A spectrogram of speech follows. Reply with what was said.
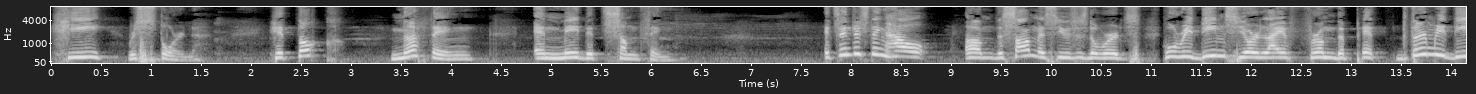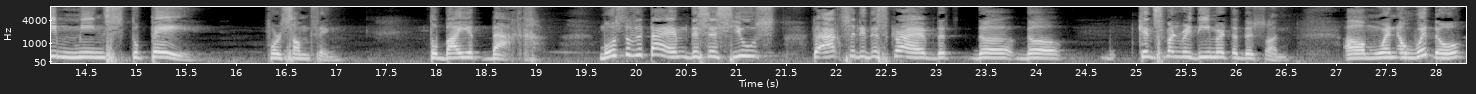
He restored. He took nothing and made it something. It's interesting how um, the psalmist uses the words, who redeems your life from the pit. The term redeem means to pay for something, to buy it back. Most of the time, this is used to actually describe the, the, the kinsman redeemer tradition. Um, when a widow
